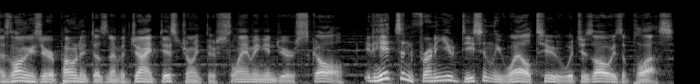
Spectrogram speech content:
as long as your opponent doesn't have a giant disjoint they're slamming into your skull. It hits in front of you decently well too, which is always a plus.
